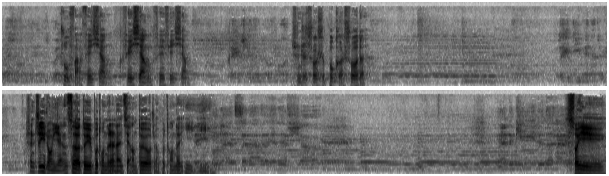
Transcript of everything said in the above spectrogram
“诸法非相，非相非非相”，甚至说是不可说的。甚至一种颜色对于不同的人来讲都有着不同的意义。所以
